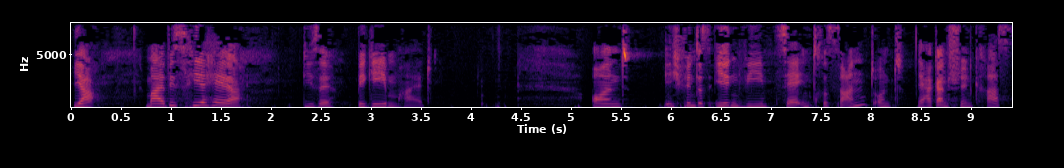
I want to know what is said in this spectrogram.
Ja, mal bis hierher diese Begebenheit. Und ich finde das irgendwie sehr interessant und ja, ganz schön krass.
